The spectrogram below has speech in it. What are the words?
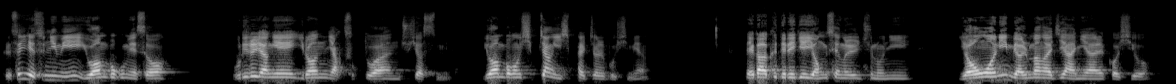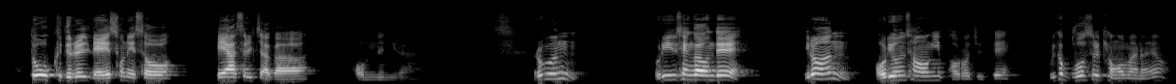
그래서 예수님이 요한복음에서 우리를 향해 이런 약속 또한 주셨습니다. 요한복음 10장 28절 보시면 내가 그들에게 영생을 주노니 영원히 멸망하지 아니할 것이요 또 그들을 내 손에서 빼앗을 자가 없느니라. 여러분, 우리 인생 가운데 이런 어려운 상황이 벌어질 때 우리가 무엇을 경험하나요?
